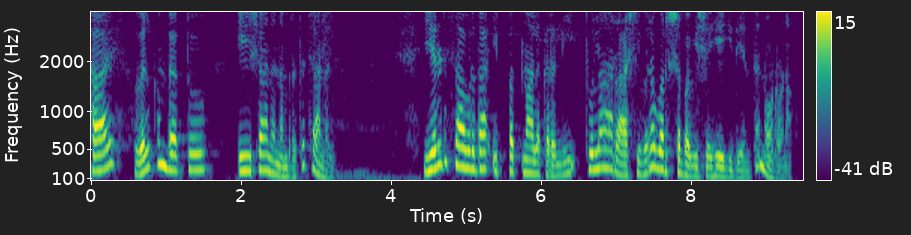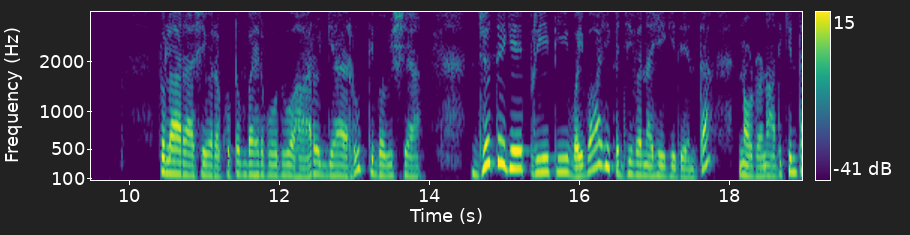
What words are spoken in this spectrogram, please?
Hi welcome back to Ishana Namrata channel ಎರಡು ಸಾವಿರದ ಇಪ್ಪತ್ನಾಲ್ಕರಲ್ಲಿ ತುಲಾ ರಾಶಿಯವರ ವರ್ಷ ಭವಿಷ್ಯ ಹೇಗಿದೆ ಅಂತ ನೋಡೋಣ. ತುಲಾ ರಾಶಿಯವರ ಕುಟುಂಬ ಇರ್ಬೋದು, ಆರೋಗ್ಯ, ವೃತ್ತಿ ಭವಿಷ್ಯ, ಜೊತೆಗೆ ಪ್ರೀತಿ, ವೈವಾಹಿಕ ಜೀವನ ಹೇಗಿದೆ ಅಂತ ನೋಡೋಣ. ಅದಕ್ಕಿಂತ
